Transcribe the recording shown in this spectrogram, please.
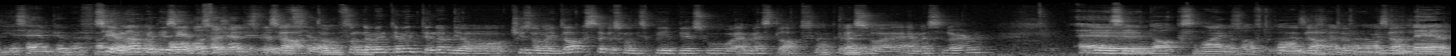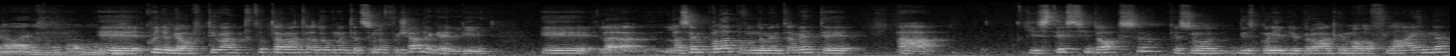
di, esempio per fare sì, un'app di esempio, cosa c'è a disposizione. Esatto, insomma. fondamentalmente noi abbiamo, ci sono i docs che sono disponibili su MS Docs, okay. che adesso è MS Learn. Eh e, sì, Docs, Microsoft, Composite, esatto, esatto. Learn, Microsoft. E quindi abbiamo quanti, tutta quanta la documentazione ufficiale che è lì. E la, la sample app fondamentalmente ha gli stessi docs che sono disponibili però anche in modo offline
